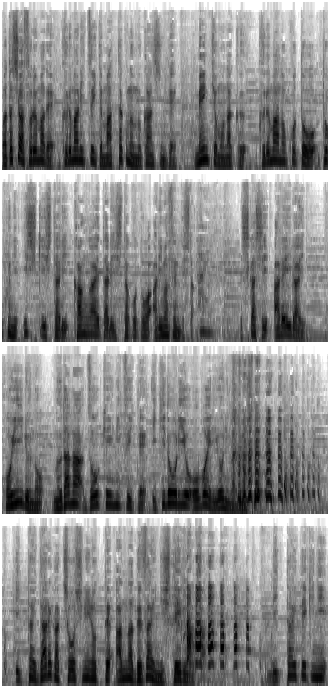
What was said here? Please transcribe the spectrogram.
私はそれまで車について全くの無関心で免許もなく車のことを特に意識したり考えたりしたことはありませんでした。はい。しかしあれ以来ホイールの無駄な造形について憤りを覚えるようになりました。一体誰が調子に乗ってあんなデザインにしているのか立体的に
